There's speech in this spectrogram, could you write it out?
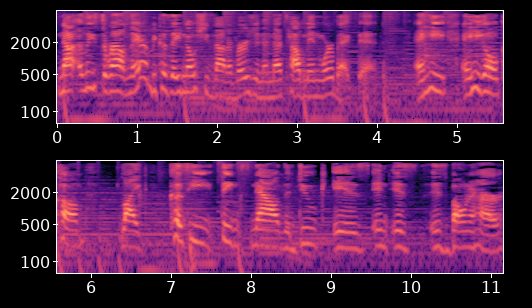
Not at least around there because they know she's not a virgin and that's how men were back then. And he and he gonna come like because he thinks now the duke is in is is boning her.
